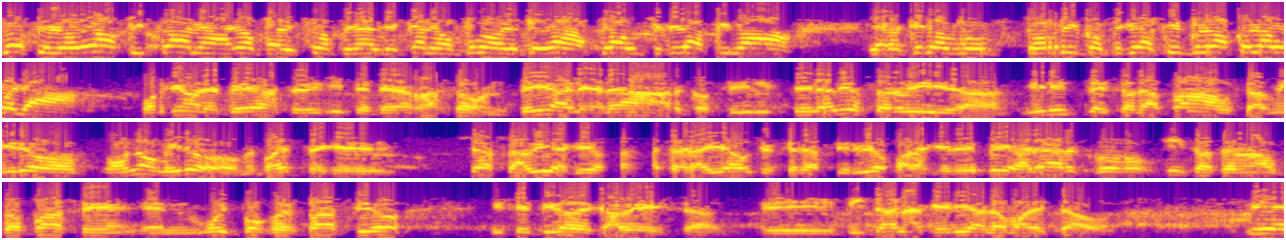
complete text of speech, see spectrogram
no se lo da Pitana, no pareció penal de Cano, póngale que da, Auche, qué lástima, y arquero Torrico se queda pelota con la bola. ¿Por qué no le pegaste? Dijiste, tenés razón. Pégale al arco, si te la dio servida. Milite hizo la pausa, miró, o no miró, me parece que ya sabía que iba a estar ahí que se la sirvió para que le pegue al arco, quiso hacer un autopase en muy poco espacio y se tiró de cabeza. Si Pitana quería, lo molestaba. Bien,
